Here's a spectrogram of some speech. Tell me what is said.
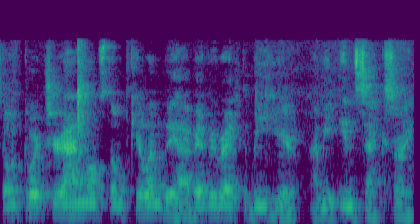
Don't torture animals, don't kill them. They have every right to be here. I mean, insects, sorry.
